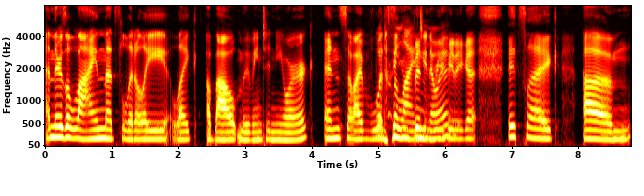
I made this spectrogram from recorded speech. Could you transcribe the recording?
And there's a line that's literally like about moving to New York. And so I've What's literally line? Been you know it? repeating it. It's like um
